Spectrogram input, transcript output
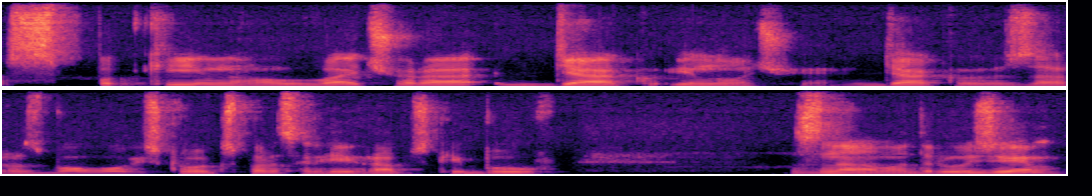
спокійного вечора. Дякую і ночі. Дякую за розмову. Військовий експерт Сергій Грабський був з нами, друзі.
